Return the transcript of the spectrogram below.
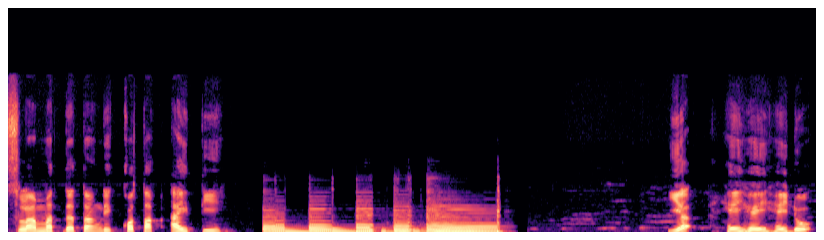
Selamat datang di Kotak IT. Ya, hey hey hey do,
